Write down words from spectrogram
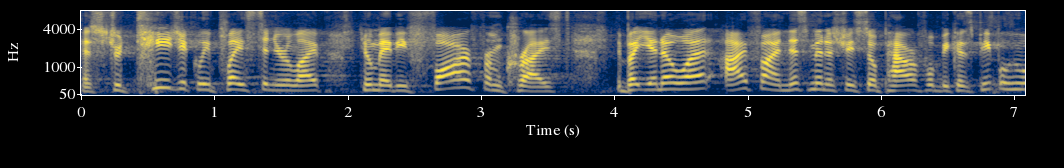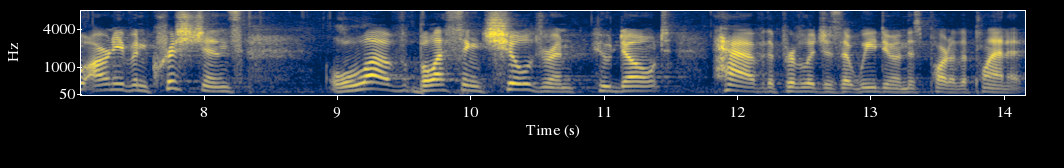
and strategically placed in your life who may be far from Christ. But you know what? I find this ministry so powerful because people who aren't even Christians love blessing children who don't have the privileges that we do in this part of the planet.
